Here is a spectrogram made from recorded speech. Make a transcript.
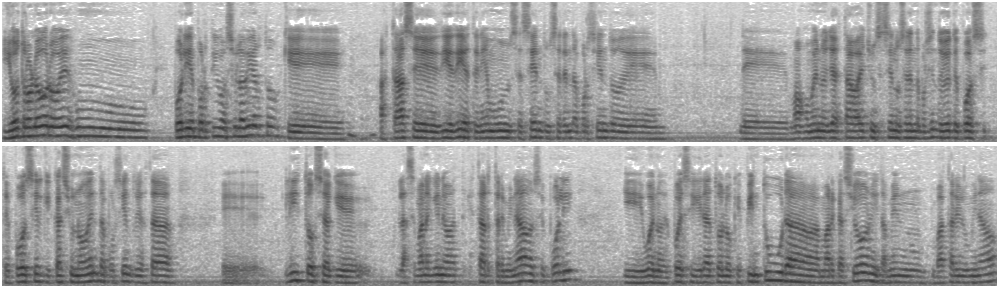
Y otro logro es un polideportivo a cielo abierto que hasta hace 10 días teníamos un 60, un 70% de, de, más o menos ya estaba hecho un 60, un 70%, yo te puedo, te puedo decir que casi un 90% ya está eh, listo, o sea que la semana que viene va a estar terminado ese poli. Y bueno, después seguirá todo lo que es pintura, marcación y también va a estar iluminado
